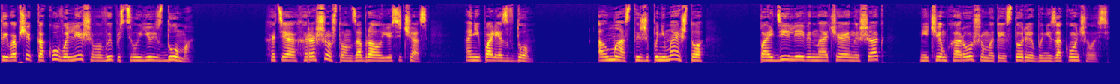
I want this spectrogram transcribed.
Ты вообще какого лешего выпустил ее из дома? Хотя хорошо, что он забрал ее сейчас, а не полез в дом. Алмаз, ты же понимаешь, что... Пойди Левин на отчаянный шаг, ничем хорошим эта история бы не закончилась.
